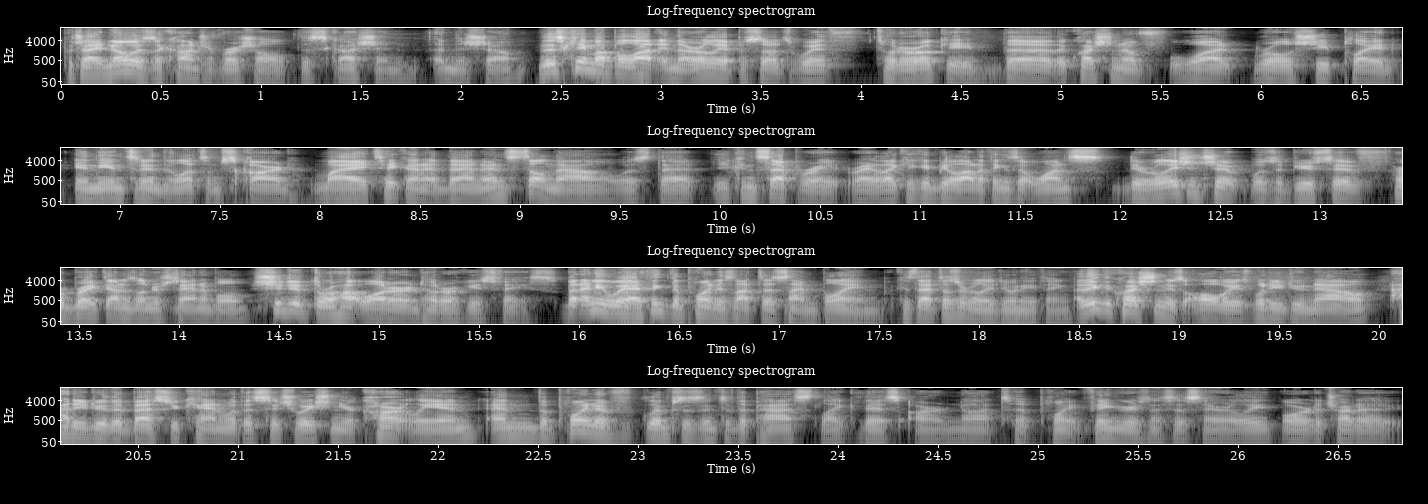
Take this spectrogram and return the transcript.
which I know is a controversial discussion in the show. This came up a lot in the early episodes with Todoroki, the, the question of what role she played in the incident that left him scarred. My take on it then, and still now, was that you can separate, right? Like it could be a lot of things at once. The relationship was abusive, her breakdown is understandable. She did throw hot water in Todoroki's face. But anyway, I think the point is not to assign blame, because that doesn't really do anything. I think the question is always, what do you do now? How do you do the best you can with the situation you're currently in? And the point of glimpses into the past like this are not to point fingers necessarily, or to try to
